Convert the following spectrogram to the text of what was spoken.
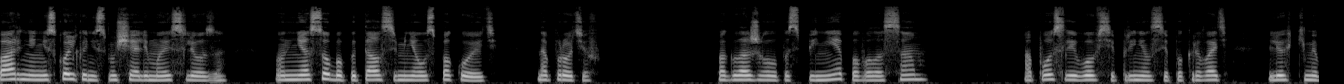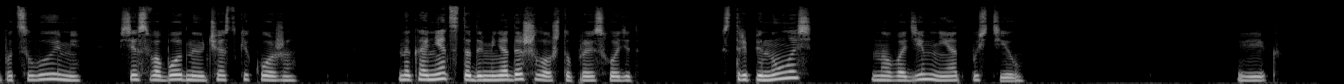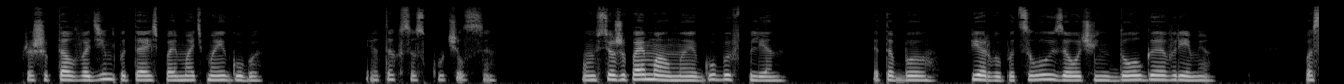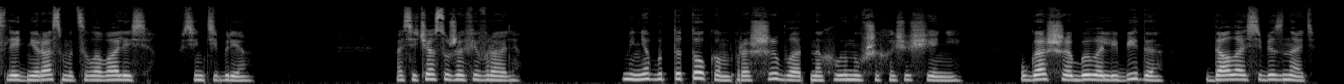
парня нисколько не смущали мои слезы. Он не особо пытался меня успокоить, напротив, поглаживал по спине, по волосам, а после и вовсе принялся покрывать легкими поцелуями все свободные участки кожи. Наконец-то до меня дошло, что происходит. Встрепенулась но Вадим не отпустил. «Вик», — прошептал Вадим, пытаясь поймать мои губы. Я так соскучился. Он все же поймал мои губы в плен. Это был первый поцелуй за очень долгое время. Последний раз мы целовались в сентябре. А сейчас уже февраль. Меня будто током прошибло от нахлынувших ощущений. Угасшее было либидо дала о себе знать.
